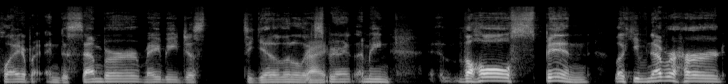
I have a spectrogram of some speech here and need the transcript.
play in December, maybe just to get a little right. experience. I mean, eh, the whole spin. Look, you've never heard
